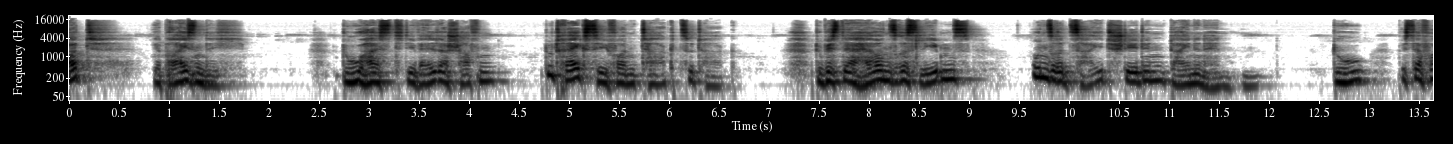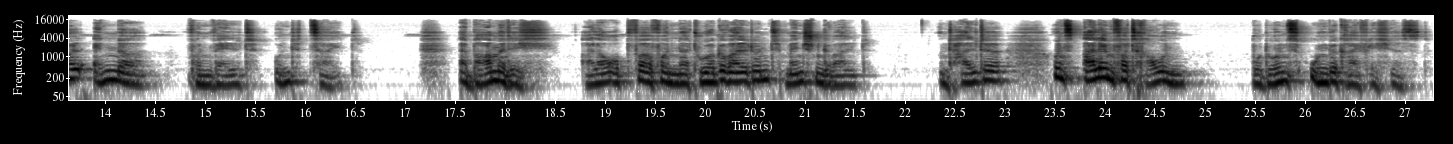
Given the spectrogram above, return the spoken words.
Gott, wir preisen dich. Du hast die Welt erschaffen, du trägst sie von Tag zu Tag. Du bist der Herr unseres Lebens, unsere Zeit steht in deinen Händen. Du bist der Vollender von Welt und Zeit. Erbarme dich aller Opfer von Naturgewalt und Menschengewalt und halte uns alle im Vertrauen, wo du uns unbegreiflich wirst.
